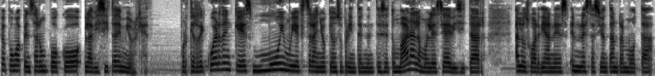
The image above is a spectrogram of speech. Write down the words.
Me pongo a pensar un poco la visita de Muirhead porque recuerden que es muy muy extraño que un superintendente se tomara la molestia de visitar a los guardianes en una estación tan remota,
